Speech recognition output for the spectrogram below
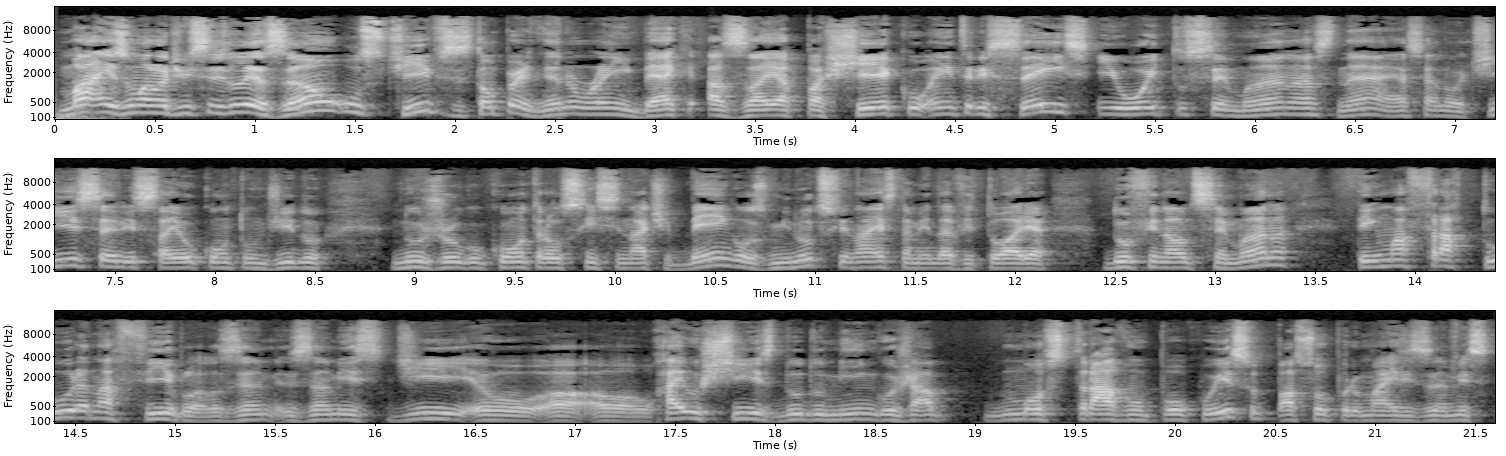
Mais uma notícia de lesão: os Chiefs estão perdendo o running back Azaia Pacheco entre 6 e 8 semanas, né? Essa é a notícia. Ele saiu contundido no jogo contra o Cincinnati Bengals, minutos finais também da vitória do final de semana tem uma fratura na fíbula. Os exames de o, o, o raio-x do domingo já mostravam um pouco isso, passou por mais exames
